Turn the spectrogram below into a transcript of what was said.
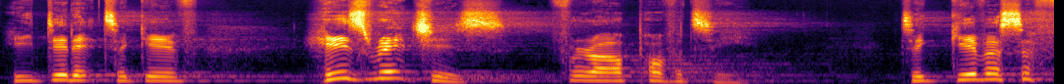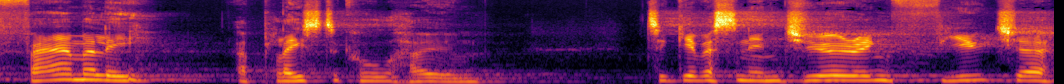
He did it to give his riches for our poverty, to give us a family, a place to call home, to give us an enduring future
